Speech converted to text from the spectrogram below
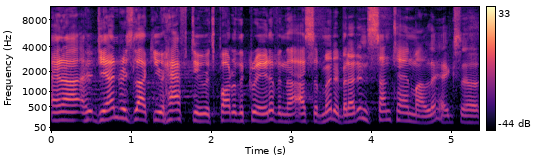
And uh, DeAndre's like, you have to. It's part of the creative, and I submitted, but I didn't suntan my legs. So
